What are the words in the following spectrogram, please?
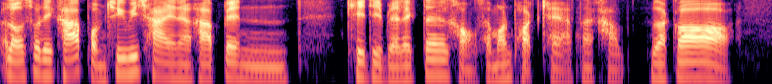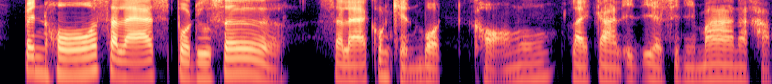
ฮัลโหลสวัสดีครับ ผมชื่อวิชัยนะครับ เป็น Creative Director ของ s ซ m o n Podcast นะครับ แล้วก็ เป็นโฮสต์ slash producer slash คนเขียนบทของรายการ i n e a r Cinema นะครับ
